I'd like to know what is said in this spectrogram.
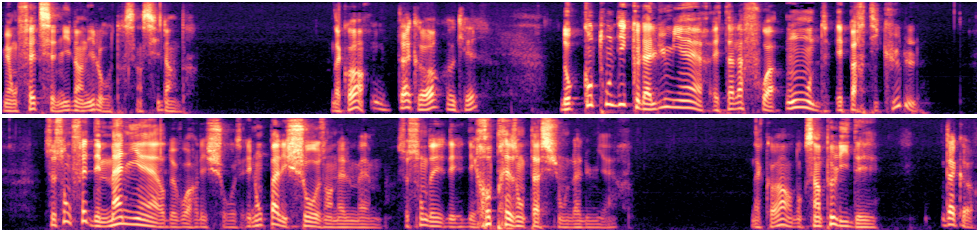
Mais en fait c'est ni l'un ni l'autre, c'est un cylindre. D'accord? D'accord, ok. Donc quand on dit que la lumière est à la fois onde et particule, ce sont en fait des manières de voir les choses, et non pas les choses en elles-mêmes. Ce sont des, représentations de la lumière. D'accord? Donc c'est un peu l'idée. D'accord.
